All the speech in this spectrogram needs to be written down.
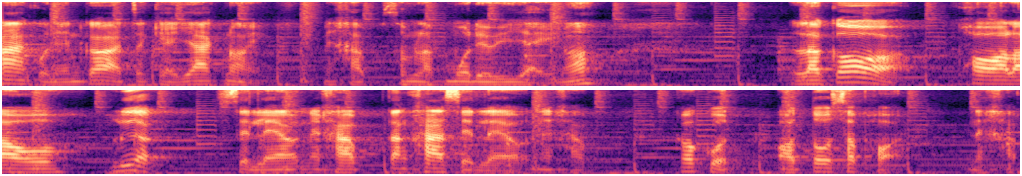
มากกว่านั้นก็อาจจะแกะยากหน่อยนะครับสำหรับโมเดลใหญ่ๆเนาะแล้วก็พอเรา เลือกเสร็จแล้วนะครับ ตั้งค่าเสร็จแล้วนะครับ ก็กดออโต้ซัพพอร์ตนะครับ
